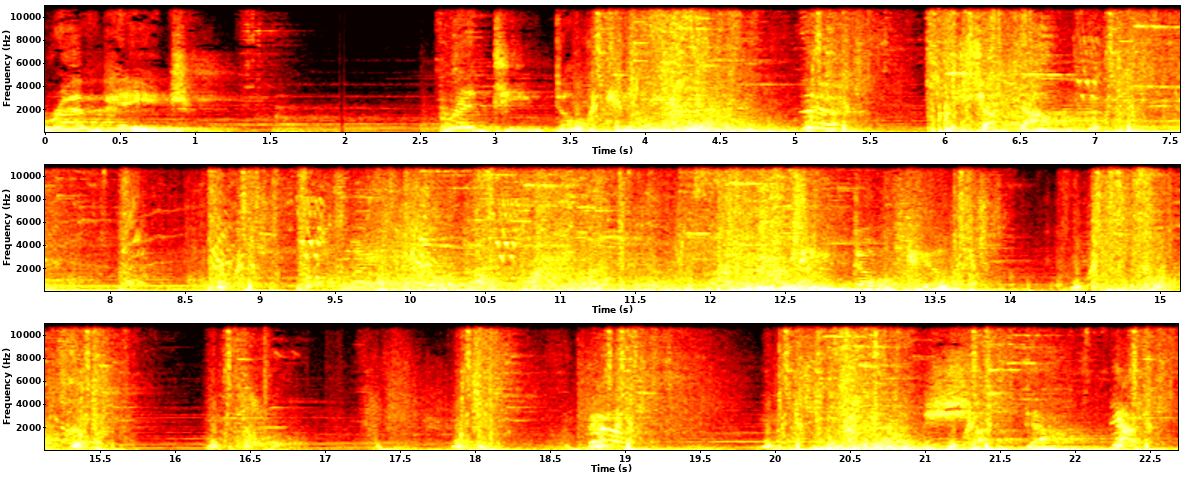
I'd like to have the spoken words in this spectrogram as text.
Rampage. Red team double kill. Shut down. Blue team double kill. Shut down.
